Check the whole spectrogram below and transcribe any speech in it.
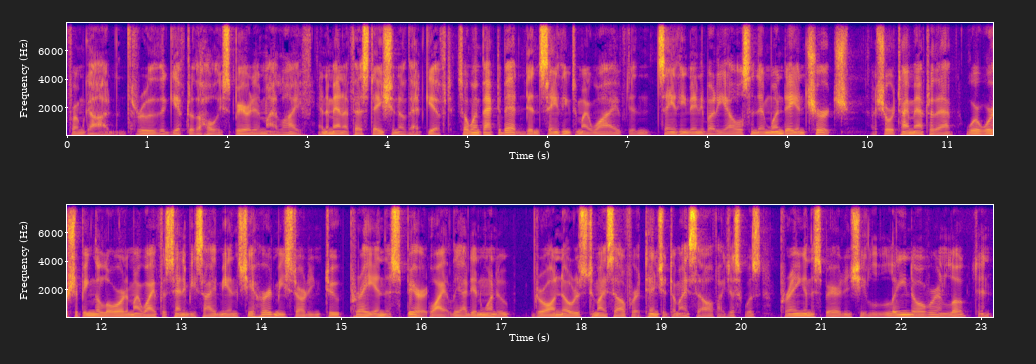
from God through the gift of the Holy Spirit in my life and a manifestation of that gift. So I went back to bed, didn't say anything to my wife, didn't say anything to anybody else. And then one day in church, church. A short time after that, we're worshiping the Lord, and my wife was standing beside me, and she heard me starting to pray in the Spirit quietly. I didn't want to draw notice to myself or attention to myself. I just was praying in the Spirit, and she leaned over and looked, and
